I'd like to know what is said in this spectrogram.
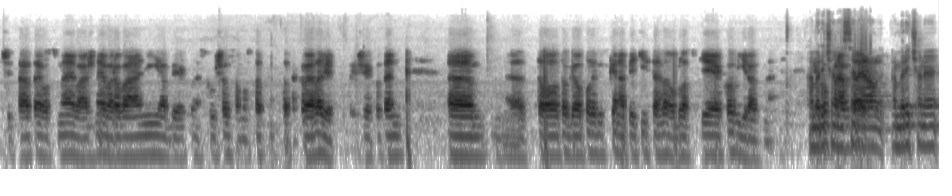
38. vážné varování, aby jako neskoušel samostatnost a takovéhle věci. Takže jako ten, Ehm, to, to geopolitické napětí v téhle oblasti je jako výrazné. Američané, jako se reál, američané,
